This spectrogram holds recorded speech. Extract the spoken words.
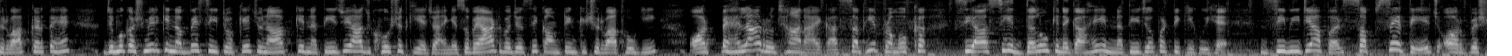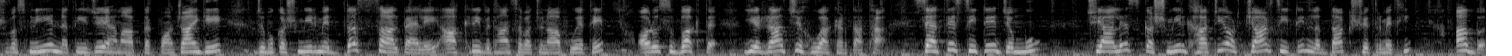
शुरुआत करते हैं। जम्मू कश्मीर की 90 सीटों के चुनाव के नतीजे आज घोषित किए जाएँगे। सुबह आठ बजे से काउंटिंग की शुरुआत होगी और पहला रुझान आएगा। सभी प्रमुख सियासी दलों की निगाहें इन नतीजों पर टिकी हुई है। जी मीडिया पर सबसे तेज और विश्वसनीय नतीजे हम आप तक पहुंचाएँगे। जम्मू कश्मीर में 10 साल पहले आखिरी विधानसभा चुनाव हुए थे और उस वक्त ये राज्य हुआ करता था। सैंतीस सीटें जम्मू, छियालीस कश्मीर घाटी और चार सीटें लद्दाख क्षेत्र में थी। अब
